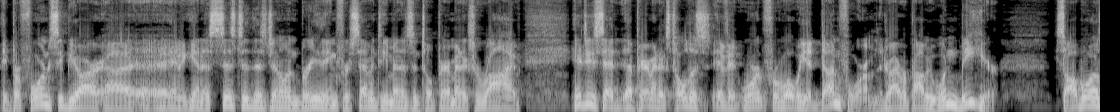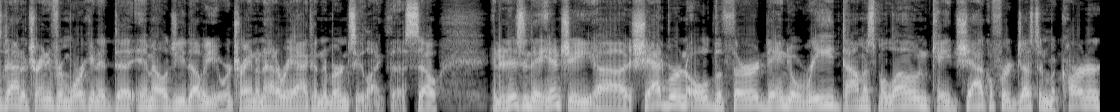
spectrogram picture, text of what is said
They performed CPR uh, and again assisted this gentleman breathing for 17 minutes until paramedics arrived. Hinchy said uh, paramedics told us if it weren't for what we had done for him, the driver probably wouldn't be here. This all boils down to training from working at uh, MLGW. We're trained on how to react in an emergency like this. So, in addition to Hinchy, uh, Shadburn Old III, Daniel Reed, Thomas Malone, Cade Shackelford, Justin McCarter,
